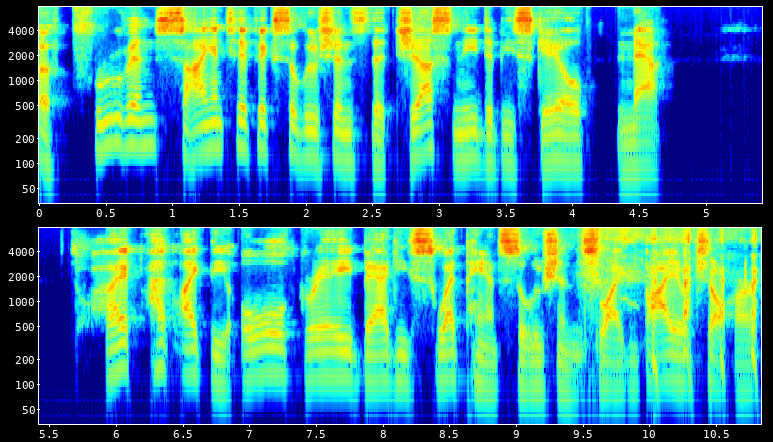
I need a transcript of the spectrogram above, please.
of proven scientific solutions that just need to be scaled now. So I, I like the old gray baggy sweatpants solutions like biochar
